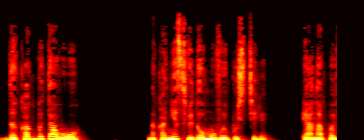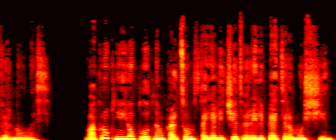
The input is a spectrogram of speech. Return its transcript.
Да как бы того. Наконец ведому выпустили, и она повернулась. Вокруг нее плотным кольцом стояли четверо или пятеро мужчин.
